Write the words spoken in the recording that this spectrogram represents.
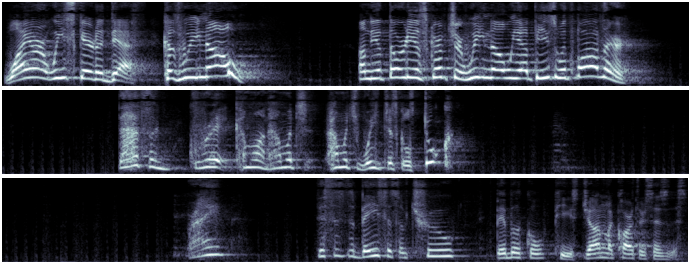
Why aren't we scared of death? Because we know. On the authority of Scripture, we know we have peace with Father. That's a great, come on, how much, how much weight just goes, dook? Right? This is the basis of true biblical peace. John MacArthur says this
